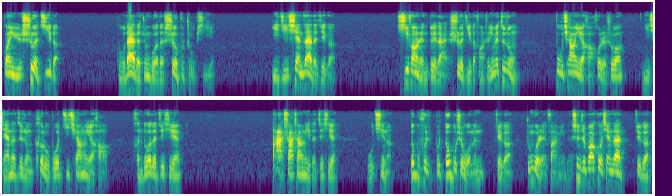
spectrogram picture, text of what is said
关于射击的古代的中国的射不主皮，以及现在的这个。西方人对待射击的方式，因为这种步枪也好，或者说以前的这种克虏伯机枪也好，很多的这些大杀伤力的这些武器呢，都不不不都不是我们这个中国人发明的，甚至包括现在这个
